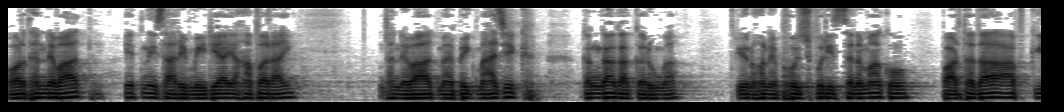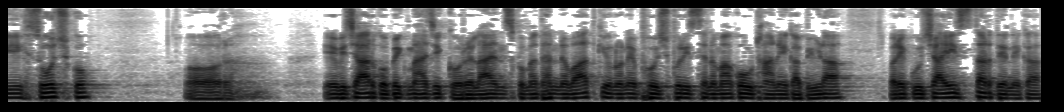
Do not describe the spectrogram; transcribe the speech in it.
और धन्यवाद, इतनी सारी मीडिया यहाँ पर आई। धन्यवाद, मैं बिग मैजिक गंगा का करूँगा कि उन्होंने भोजपुरी सिनेमा को, पार्थदा आपकी सोच को और ये विचार को बिग मैजिक को रिलायंस को मैं धन्यवाद कि उन्होंने भोजपुरी सिनेमा को उठाने का बीड़ा और एक ऊंचाई स्तर देने का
